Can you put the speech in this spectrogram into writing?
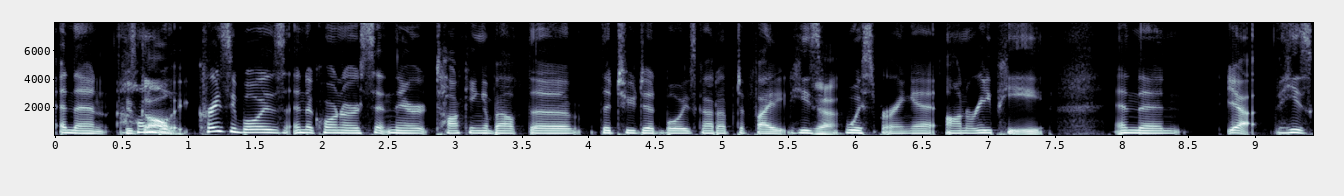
And then homeboy, crazy boys in the corner are sitting there talking about the the two dead boys got up to fight. He's Yeah. whispering it on repeat, and then yeah, he's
